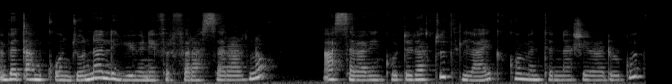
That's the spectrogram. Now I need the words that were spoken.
በጣም ቆንጆና ልዩ የሆነ የፍርፍር አሰራር ነው። አሰራሬን ከወደዳችሁት like፣ comment እና share አድርጉት።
